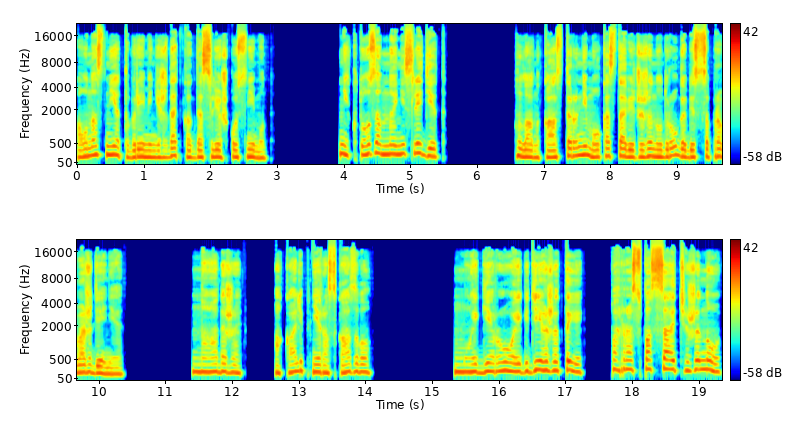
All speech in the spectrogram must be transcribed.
а у нас нет времени ждать, когда слежку снимут». «Никто за мной не следит». Ланкастер не мог оставить жену друга без «Мой герой, где же ты? Пора спасать жену!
